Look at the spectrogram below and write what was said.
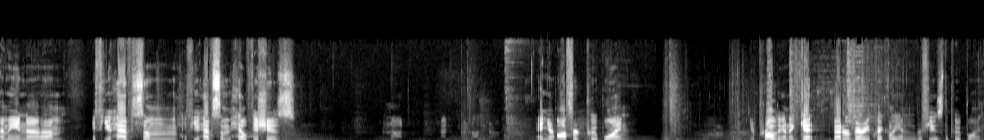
I mean, um, if you have some, if you have some health issues, and you're offered poop wine, you're probably gonna get better very quickly and refuse the poop wine.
